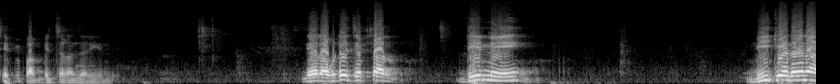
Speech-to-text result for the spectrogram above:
చెప్పి పంపించడం జరిగింది. నేను ఒకటే చెప్తాను. దీన్ని మీకేదైనా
